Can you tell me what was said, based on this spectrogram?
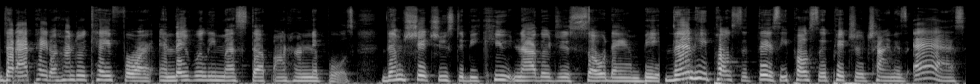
that I paid 100K for, and they really messed up on her nipples. Them shits used to be cute. Now they're just so damn big. Then he posted this. He posted a picture of Chyna's ass.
